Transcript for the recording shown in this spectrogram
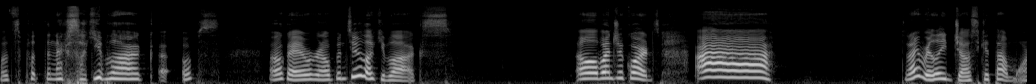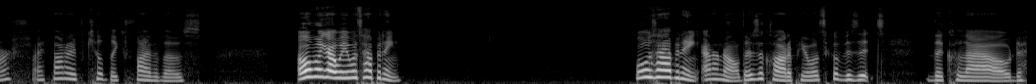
let's put the next lucky block. Uh, oops. Okay, we're gonna open two lucky blocks. Oh, a bunch of quartz. Ah! Did I really just get that morph? I thought I've killed like five of those. Oh my god, wait, what's happening? What was happening? I don't know. There's a cloud up here. Let's go visit the cloud.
